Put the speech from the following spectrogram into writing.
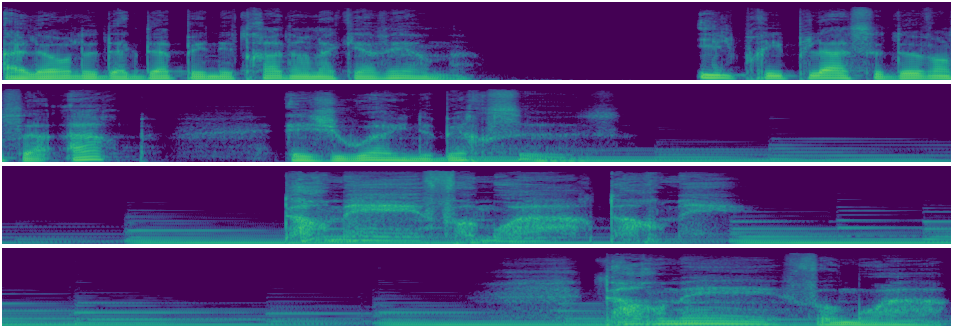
Alors le Dagda pénétra dans la caverne. Il prit place devant sa harpe et joua une berceuse. Dormez, Faumoir, dormez. Dormez, Faumoir,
